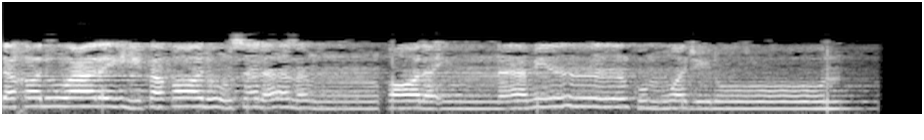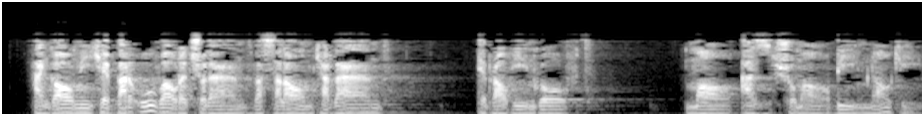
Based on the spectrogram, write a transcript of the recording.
دخلوا عليه فقالوا سلاما قال إنا منكم وجلون. هنگامی که بر او وارد شدند و سلام کردند ابراهیم گفت ما از شما بیمناکیم.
